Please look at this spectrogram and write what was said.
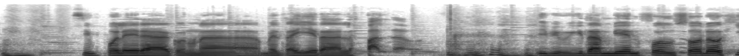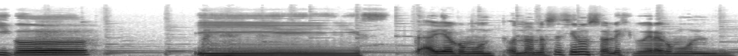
sin polera, con una metralleta en la espalda. Típico. Y también fue un zoológico y había como un... No, no sé si era un zoológico, era como un,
